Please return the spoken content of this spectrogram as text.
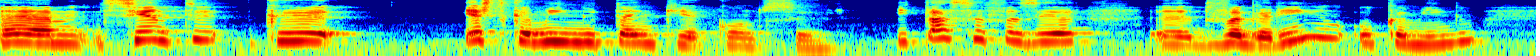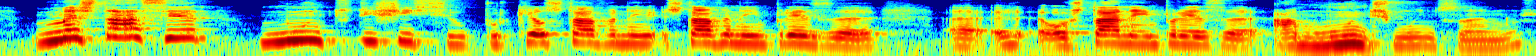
um, sente que este caminho tem que acontecer. E está-se a fazer uh, devagarinho o caminho, mas está a ser muito difícil, porque ele estava na, estava na empresa, uh, ou está na empresa há muitos, muitos anos,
